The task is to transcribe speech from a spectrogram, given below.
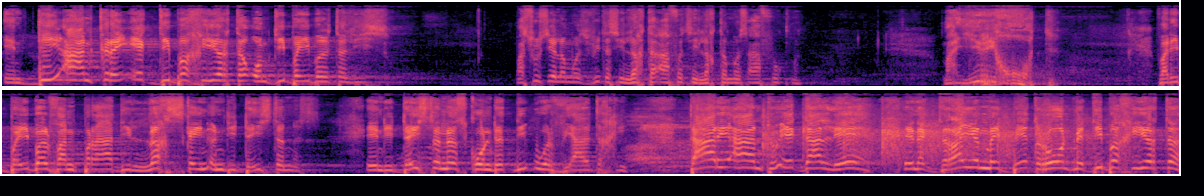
en die aan kry ek die begeerte om die Bybel te lees. Maar soos julle mos weet as die ligte af is, die ligte mos af ook man. Maar hierdie God wat die Bybel van praat, die lig skyn in die duisternis. En die duisternis kon dit nie oorweldig nie. Daardie aan toe ek daar lê en ek draai in my bed rond met die begeerte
